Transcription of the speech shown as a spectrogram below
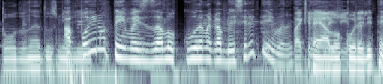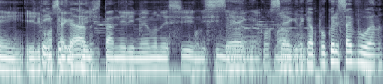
todo, né, dos militares. Apoio não tem, mas a loucura na cabeça ele tem, mano. Vai que ele É, a acredita. loucura ele tem. Ele Tem consegue pesado. acreditar nele mesmo nesse, nesse Consegue, nível, né? consegue. Maluco. Daqui a pouco ele sai voando.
